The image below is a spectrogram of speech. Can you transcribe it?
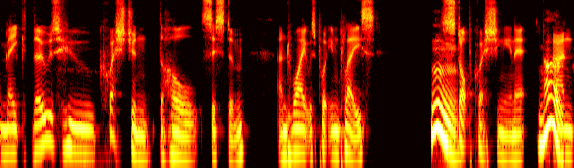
make those who question the whole system and why it was put in place Hmm. stop questioning it No. and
